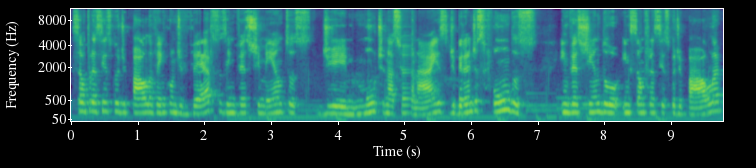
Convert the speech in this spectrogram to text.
São Francisco de Paula vem com diversos investimentos de multinacionais, de grandes fundos investindo em São Francisco de Paula.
